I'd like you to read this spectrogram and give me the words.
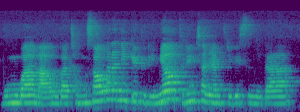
몸과 마음과 정성 하나님께 드리며 드림 찬양 드리겠습니다.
